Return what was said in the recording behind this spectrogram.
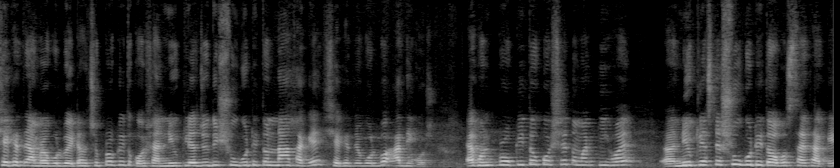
সেক্ষেত্রে আমরা বলব এটা হচ্ছে প্রকৃত কোষ। আর নিউক্লিয়াস যদি সুগঠিত না থাকে, সেক্ষেত্রে বলব আদি কোষ। এখন প্রকৃত কোষে তোমার কি হয়? নিউক্লিয়াসটা সুগঠিত অবস্থায় থাকে,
